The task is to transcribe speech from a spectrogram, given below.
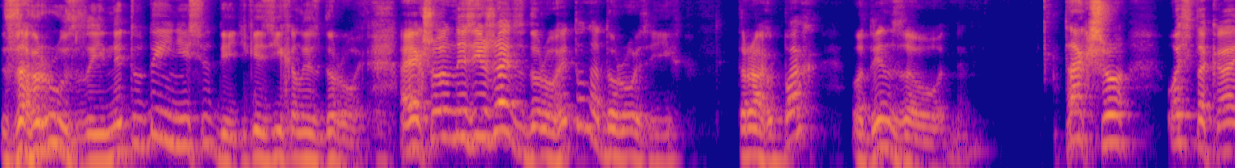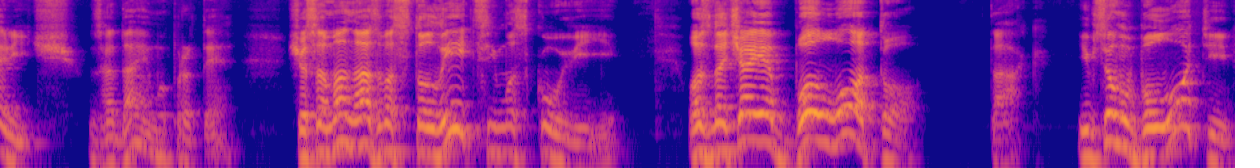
загрузли і не туди, і не сюди, тільки з'їхали з дороги. А якщо не з'їжджать з дороги, то на дорозі їх трах-бах один за одним. Так що ось така річ. Згадаємо про те, що сама назва столиці Московії означає болото. Так. І в цьому болоті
